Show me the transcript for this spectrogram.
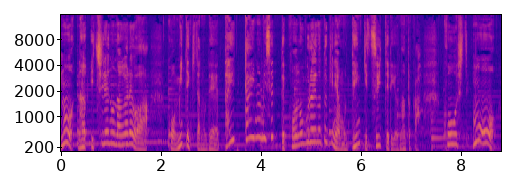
の一連の流れはこう見てきたので大体の店ってこのぐらいの時にはもう電気ついてるよなとかこうしてもう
